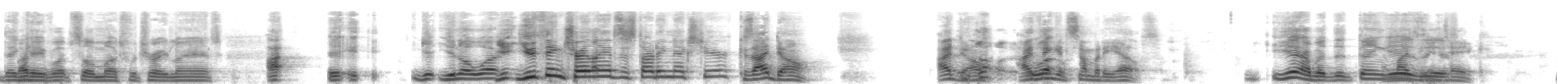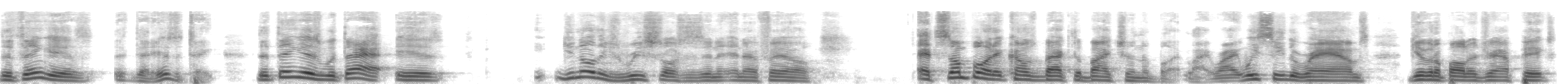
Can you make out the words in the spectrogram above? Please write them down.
They gave up so much for trey lance. I, it, it, you know what? You, you think trey lance is starting next year? Because i don't. I don't. I think it's somebody else yeah, but the thing that is, is the thing is that is a take. The thing is with that is, you know, these resources in the NFL. At some point, it comes back to bite you in the butt. Like, right? We see the Rams giving up all the draft picks.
